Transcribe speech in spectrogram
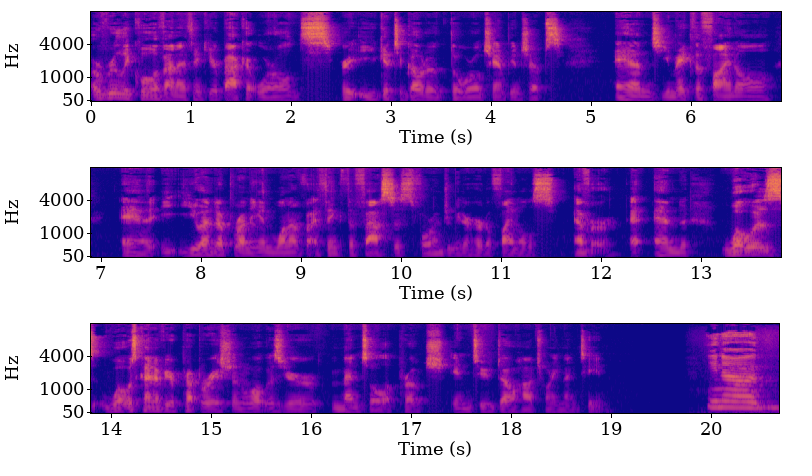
a, really cool event. I think you're back at Worlds, or you get to go to the World Championships, and you make the final and you end up running in one of I think the fastest 400 meter hurdle finals ever. And what was what was kind of your preparation? What was your mental approach into Doha 2019? You know,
